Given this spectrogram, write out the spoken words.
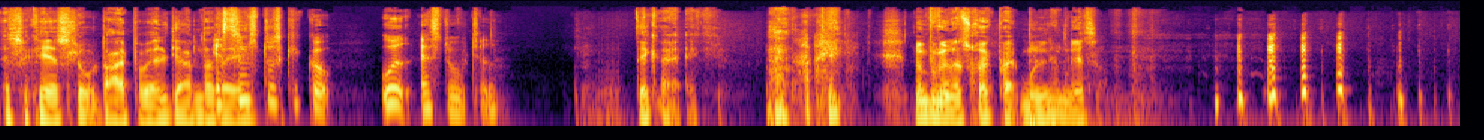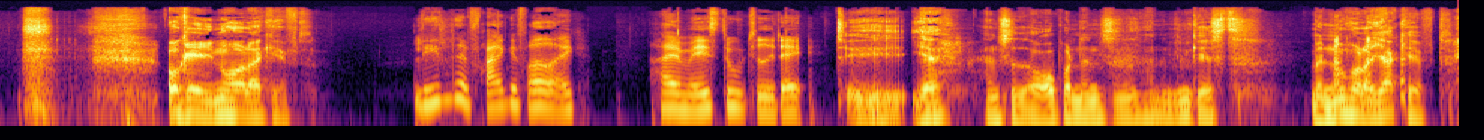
Altså kan jeg slå dig på alle de andre Jeg dage. synes, du skal gå ud af studiet. Det gør jeg ikke. Nej. Nu begynder jeg at trykke på alt muligt om lidt. Okay, nu holder jeg kæft. Lille frække Frederik har jeg med i studiet i dag. Det, ja, han sidder over på den anden side. Han er min gæst. Men nu holder jeg kæft.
